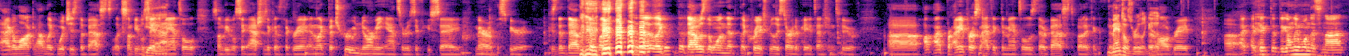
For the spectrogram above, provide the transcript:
Agalloch out like which is the best. Like some people say the mantle, some people say Ashes Against the Grain, and like the true normie answer is if you say Marrow of the Spirit because that that like, that- like th- that was the one that the critics really started to pay attention to. Uh, I, I, I mean personally, I think the mantle is their best, but I think they're- Mantle's really they're good. all great. Uh, I, I think that the only one that's not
